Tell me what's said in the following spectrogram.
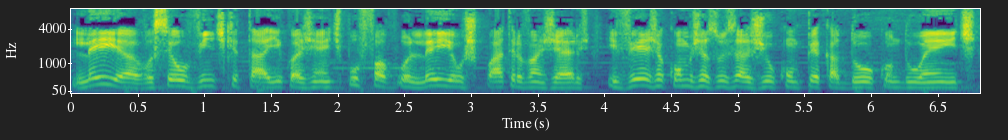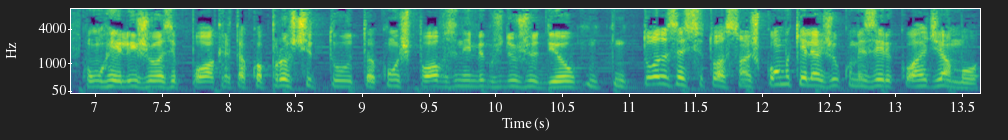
Leia, você ouvinte que está aí com a gente, por favor, leia os quatro evangelhos e veja como Jesus agiu com o pecador, com o doente, com o religioso hipócrita, com a prostituta, com os povos inimigos do judeu, com todas as situações, como que ele agiu com misericórdia e amor.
